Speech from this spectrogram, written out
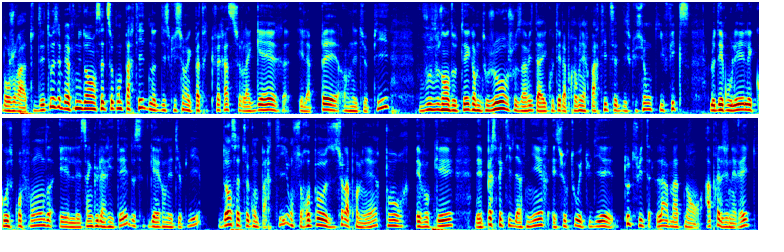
Bonjour à toutes et tous et bienvenue dans cette seconde partie de notre discussion avec Patrick Ferras sur la guerre et la paix en Éthiopie. Vous vous en doutez, comme toujours, je vous invite à écouter la première partie de cette discussion qui fixe le déroulé, les causes profondes et les singularités de cette guerre en Éthiopie. Dans cette seconde partie, on se repose sur la première pour évoquer les perspectives d'avenir et surtout étudier tout de suite, là maintenant, après le générique,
